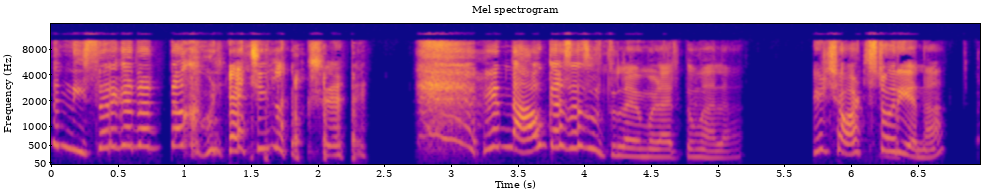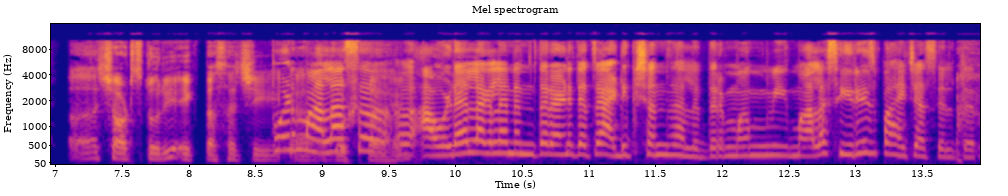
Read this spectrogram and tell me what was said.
तर निसर्गदत्त खुन्याची लक्षणं हे नाव कसं सुचलंय मुळात तुम्हाला? ही शॉर्ट स्टोरी आहे ना? अ, शॉर्ट स्टोरी 1 तासाची पण मला असं आवडायला लागल्यानंतर आणि त्याचं ॲडिक्शन झालं तर मग मी मला सीरीज पाहायची असेल तर?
